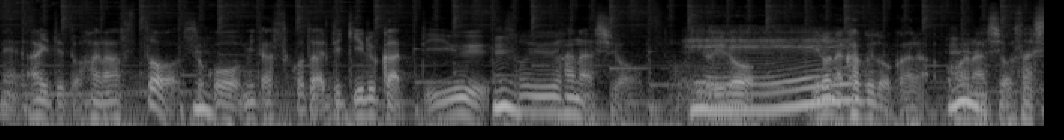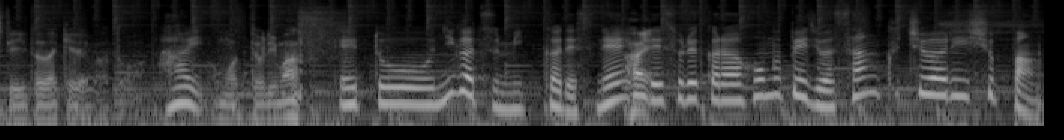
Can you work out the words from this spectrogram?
ね、相手と話すとそこを満たすことができるかっていう、うん。そういう話をいろいろいろんな角度からお話をさせていただければとはい。思っております。えっと2月3日ですね、はい。でそれからホームページはサンクチュアリ出版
